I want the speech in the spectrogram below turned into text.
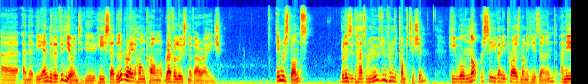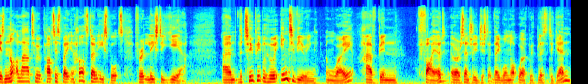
uh, and at the end of a video interview, he said, Liberate Hong Kong, revolution of our age. In response, Blizzard has removed him from the competition. He will not receive any prize money he has earned, and he is not allowed to participate in Hearthstone esports for at least a year. Um, the two people who are interviewing Ng Wai have been fired, or essentially just they will not work with Blizzard again.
